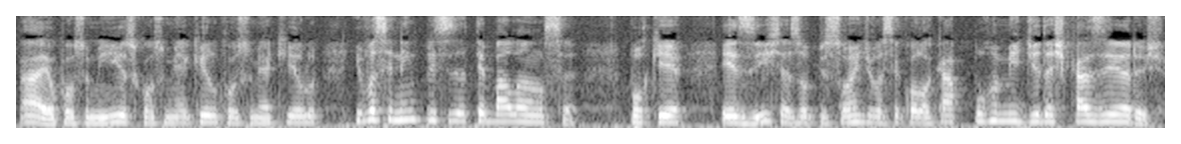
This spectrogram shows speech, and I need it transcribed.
Ah, eu consumi isso, consumi aquilo, consumi aquilo. E você nem precisa ter balança, porque existem as opções de você colocar por medidas caseiras.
